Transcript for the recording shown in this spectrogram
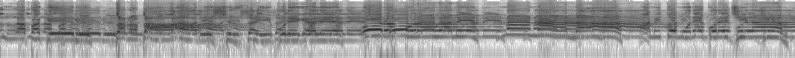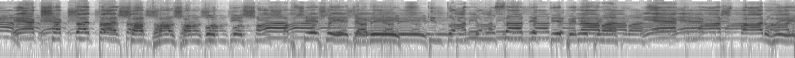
আল্লাহ পাকের দরবারে সিজদায় পড়ে গেলেন। ও রব্বুল আলামিন, না না না এক সপ্তাহ তার সব ধন সম্পত্তি সব শেষ হয়ে যাবে। কিন্তু আমি মুসা দেখতে পেলাম, এক মাস পার হয়ে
